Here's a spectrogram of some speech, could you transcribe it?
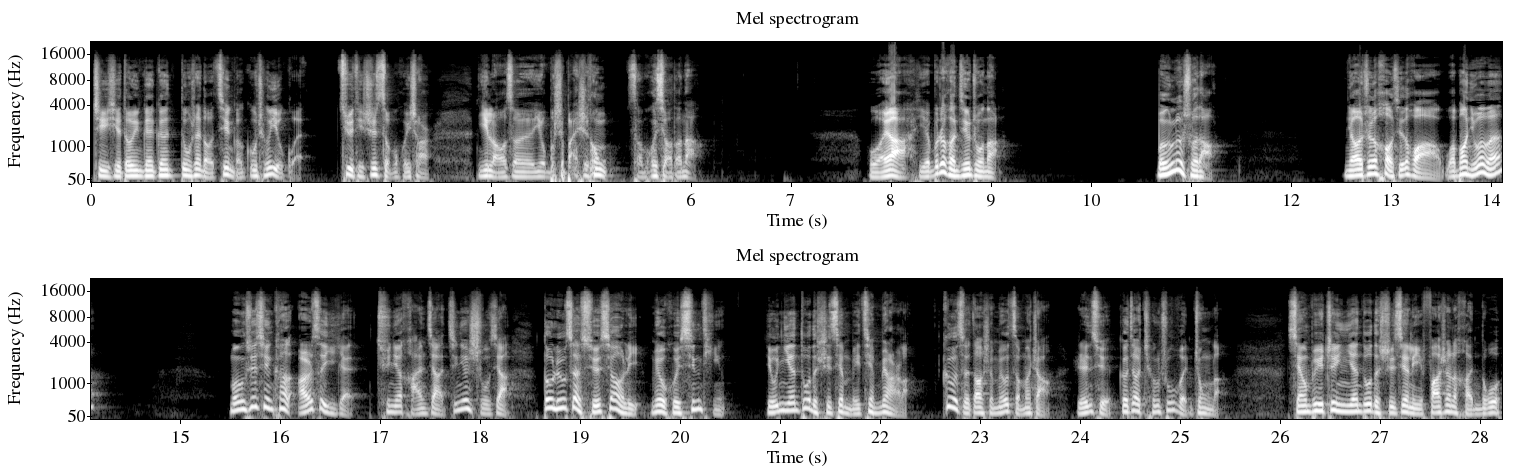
这些都应该跟东山岛建港工程有关。具体是怎么回事你老子又不是百事通，怎么会晓得呢？我呀，也不是很清楚呢。蒙乐说道：“你要真好奇的话，我帮你问问。”蒙学庆看了儿子一眼，去年寒假、今年暑假都留在学校里，没有回兴亭，有一年多的时间没见面了。个子倒是没有怎么长，人却更加成熟稳重了。想必这一年多的时间里发生了很多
